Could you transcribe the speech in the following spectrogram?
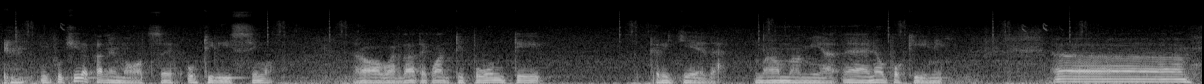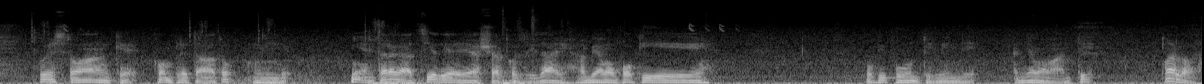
Il fucile canne mozze utilissimo. Però guardate quanti punti richiede. Mamma mia eh, ne ho pochini. Eh, questo anche completato quindi niente ragazzi io direi di lasciare così dai abbiamo pochi pochi punti quindi andiamo avanti. Allora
